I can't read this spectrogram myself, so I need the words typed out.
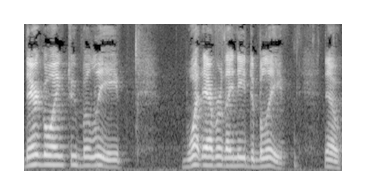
they're going to believe whatever they need to believe. Now,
